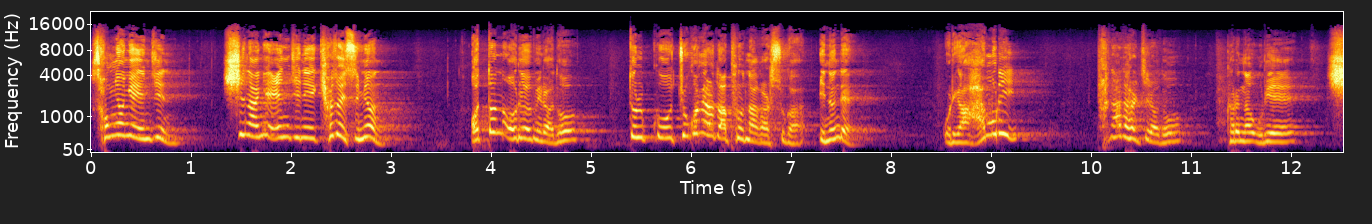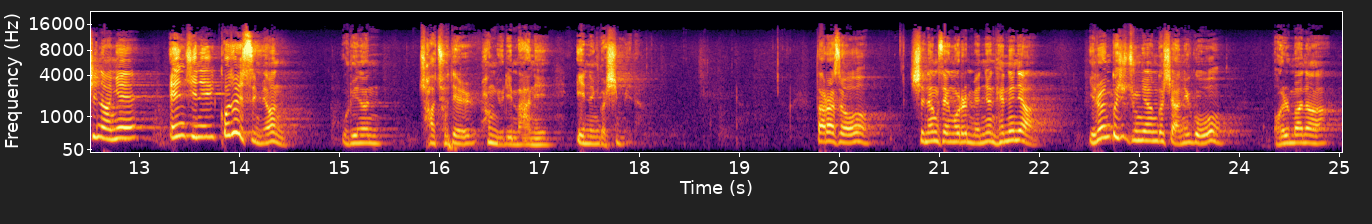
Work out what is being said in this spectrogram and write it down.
성령의 엔진, 신앙의 엔진이 켜져 있으면 어떤 어려움이라도 뚫고 조금이라도 앞으로 나갈 수가 있는데 우리가 아무리 편하다 할지라도 그러나 우리의 신앙의 엔진이 꺼져 있으면 우리는 좌초될 확률이 많이 있는 것입니다. 따라서 신앙생활을 몇 년 했느냐 이런 것이 중요한 것이 아니고 얼마나 아,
